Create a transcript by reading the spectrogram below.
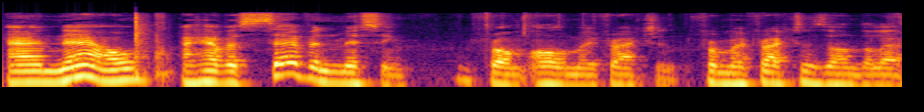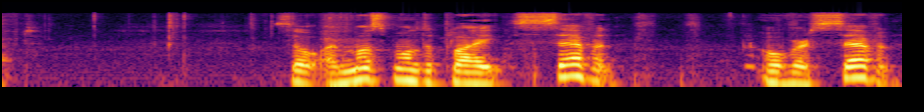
And now I have a 7 missing from all of my fractions, from my fractions on the left. So I must multiply 7 over 7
